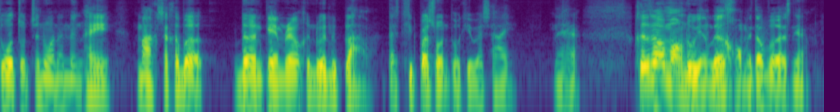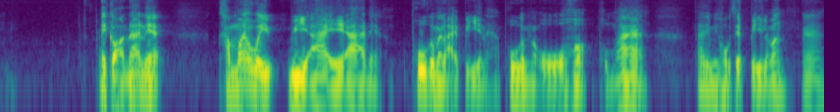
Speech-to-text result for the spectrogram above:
ตัวจุดชนวนอันหนึ่งให้มาร์คซักเคอร์เบิร์กเดินเกมเร็วขึ้นด้วยหรือเปล่า แต่คิดว่าส่วนตัวคิดว่าใช่นะฮะคือถ้าเรามองดูอย่างเรื่องของ Metaverse เนี่ย ไอ้ก่อนหน้านี้คำว่า VR AR เนี่ยพูดกันมาหลายปีนะครับพูดกันมาโอ้ผมว่าน่าจะมีหกเจ็ดปีแล้วมั้งนะ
